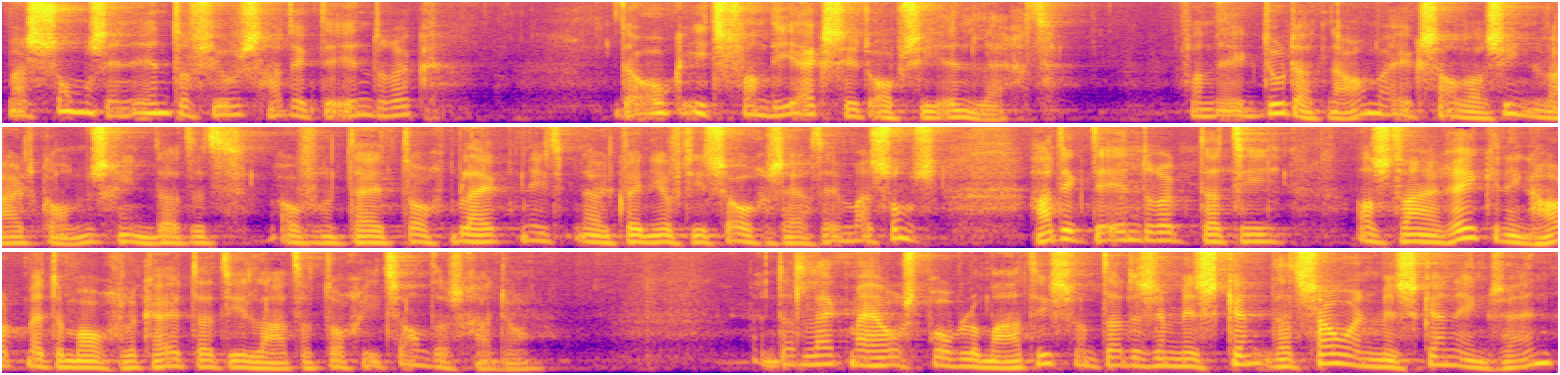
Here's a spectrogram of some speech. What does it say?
Maar soms in interviews had ik de indruk dat ook iets van die exit-optie inlegt. Van ik doe dat nou, maar ik zal wel zien waar het komt. Misschien dat het over een tijd toch blijkt niet. Nou, ik weet niet of hij het zo gezegd heeft, maar soms had ik de indruk dat hij als het ware rekening houdt met de mogelijkheid dat hij later toch iets anders gaat doen. En dat lijkt mij hoogst problematisch, want dat, is een misken dat zou een miskenning zijn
